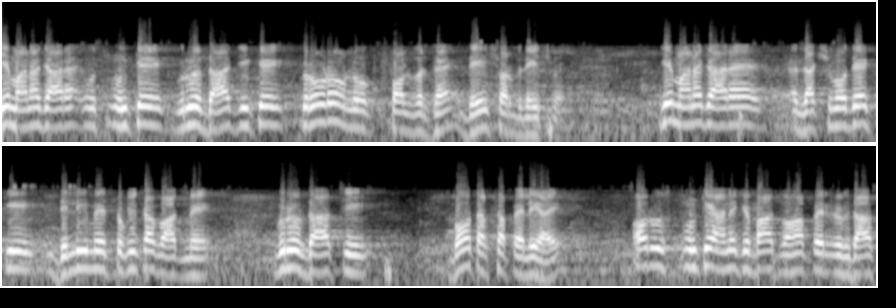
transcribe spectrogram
یہ مانا جا رہا ہے ان کے گرو ربداس جی کے کروڑوں لوگ فالورز ہیں دیش اور بدیش میں۔ یہ مانا جا رہا ہے لکش مودے کی دلی میں تغلق آباد میں گرو روداس جی بہت عرصہ پہلے آئے اور اس ان کے آنے کے بعد وہاں پر روداس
